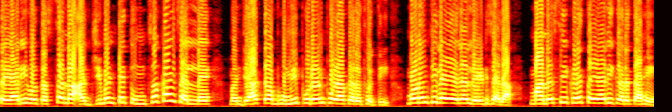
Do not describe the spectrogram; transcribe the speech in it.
तयारी होत असताना आजी म्हणते तुमचं काय चाललंय? म्हणजे आता भूमी पुरणपोळ्या करत होती. म्हणून तिला यायला लेट झाला. मानसी इकडे तयारी करत आहे.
